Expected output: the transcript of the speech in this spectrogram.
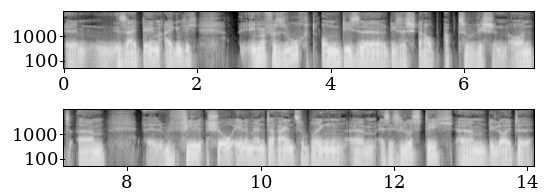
ähm, seitdem eigentlich immer versucht, um diese dieses Staub abzuwischen und ähm, äh, viel Show-Elemente reinzubringen. Ähm, es ist lustig, ähm, die Leute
